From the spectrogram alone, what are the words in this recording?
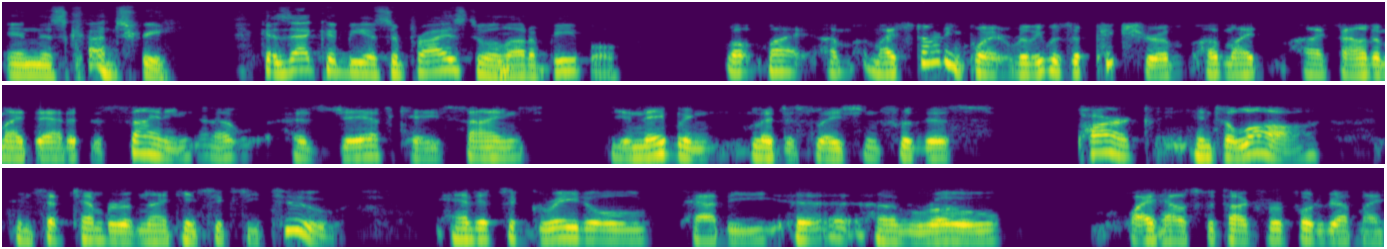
in this country, because that could be a surprise to a lot of people. Well, my um, my starting point really was a picture of, of my I found of my dad at the signing uh, as JFK signs the enabling legislation for this park into law in September of 1962. And it's a great old Abbie uh, uh, Rowe White House photographer photograph. My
